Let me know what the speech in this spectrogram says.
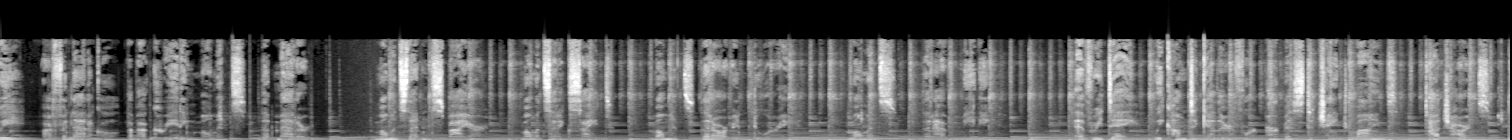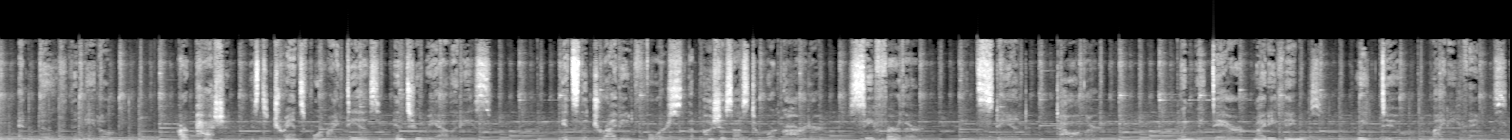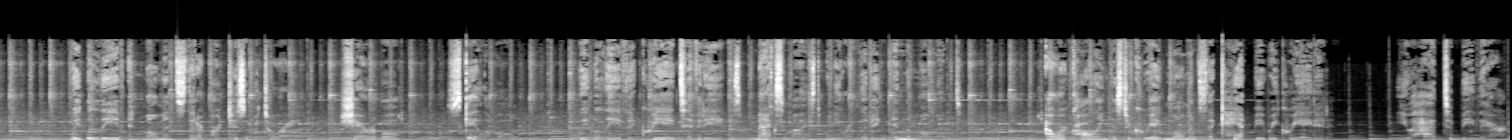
We are fanatical about creating moments that matter, moments that inspire, moments that excite, moments that are enduring, moments that have meaning. Every day, we come together for a purpose to change minds, touch hearts, and move the needle. Our passion is to transform ideas into realities. It's the driving force that pushes us to work harder, see further, and stand taller. When we dare mighty things, we do mighty things. We believe in moments that are participatory, shareable, scalable. We believe that creativity is maximized when you are living in the moment. Our calling is to create moments that can't be recreated. You had to be there.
